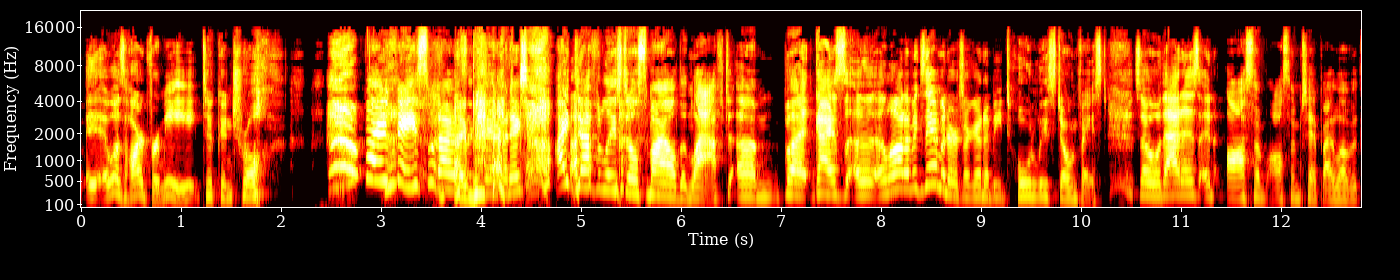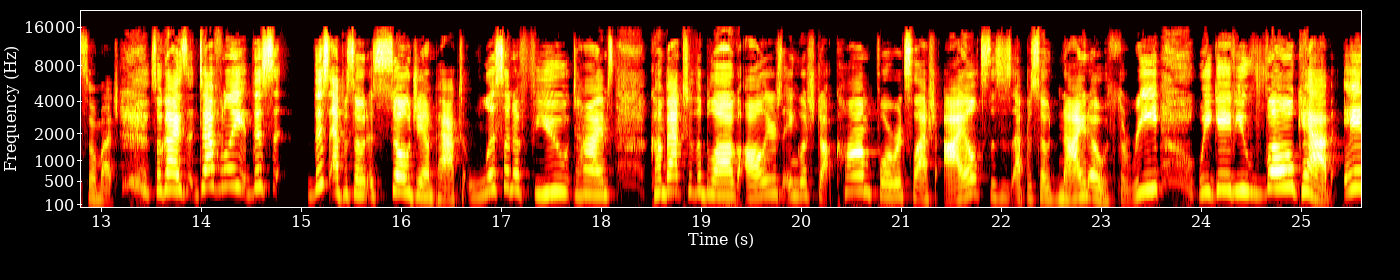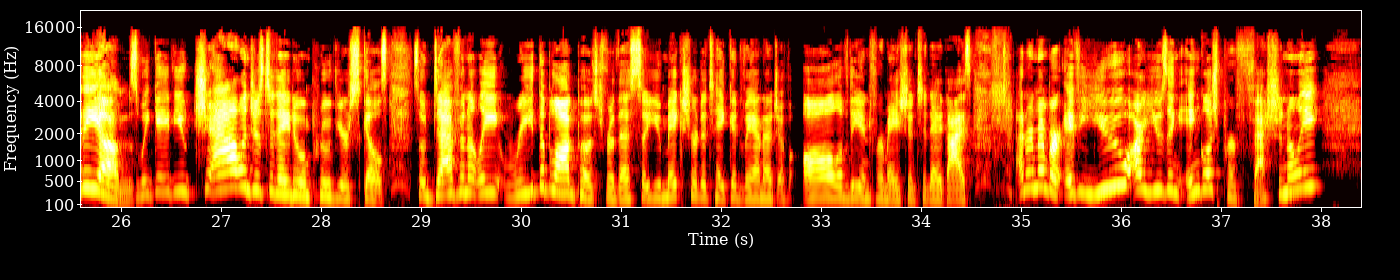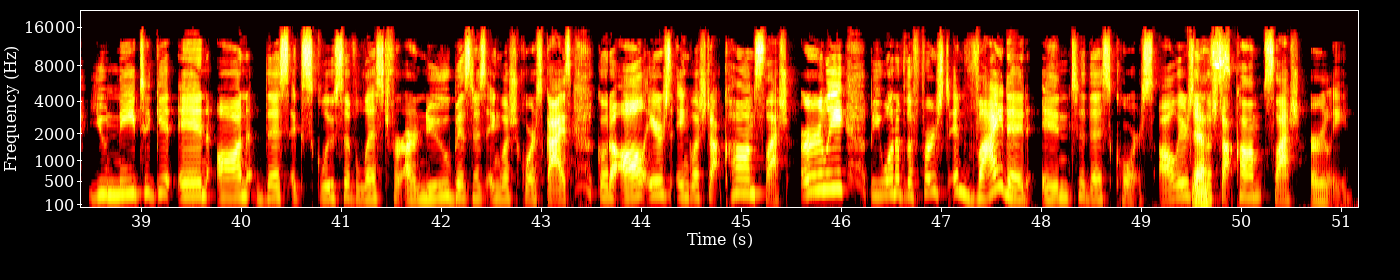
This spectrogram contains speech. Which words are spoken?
it was hard for me to control my face when I was I examining. I definitely still smiled and laughed. Um, but guys, a, a lot of examiners are going to be totally stone faced. So that is an awesome, awesome tip. I love it so much. So guys, definitely this this episode is so jam packed. Listen a few times. Come back to the blog, allearsenglish.com forward slash IELTS. This is episode 903. We gave you vocab, idioms. We gave you challenges today to improve your skills. So definitely read the blog post for this so you make sure to take advantage of all of the information today, guys. And remember, if you are using English professionally, you need to get in on this exclusive list for our new business English course, guys. Go to allearsenglish.com slash early. Be one of the first invited into this course. Allearsenglish.com slash early.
